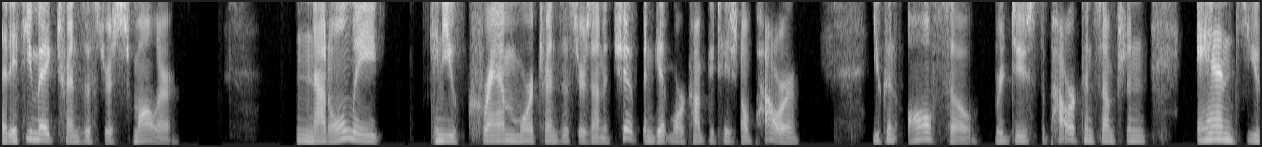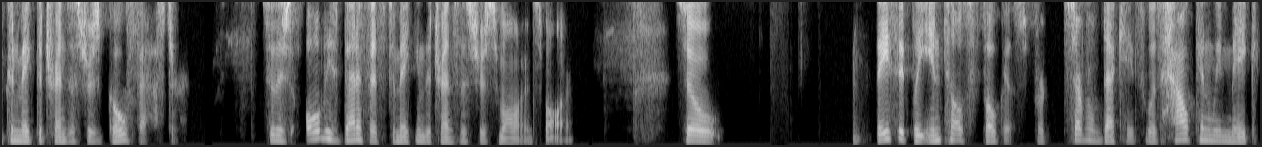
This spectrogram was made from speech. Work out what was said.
that if you make transistors smaller, not only can you cram more transistors on a chip and get more computational power, you can also reduce the power consumption and you can make the transistors go faster. So there's all these benefits to making the transistors smaller and smaller. So basically Intel's focus for several decades was how can we make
